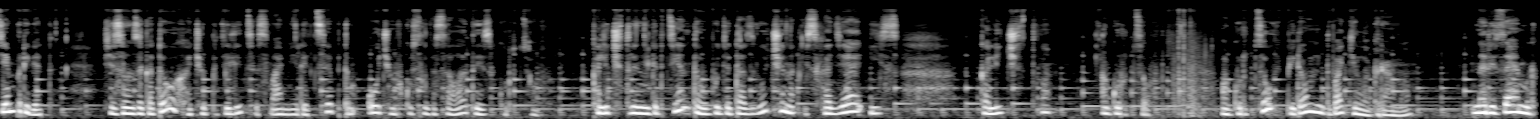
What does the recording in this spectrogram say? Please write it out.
Всем привет! В сезон заготовок хочу поделиться с вами рецептом очень вкусного салата из огурцов. Количество ингредиентов будет озвучено, исходя из количества огурцов. Огурцов берем 2 килограмма, нарезаем их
